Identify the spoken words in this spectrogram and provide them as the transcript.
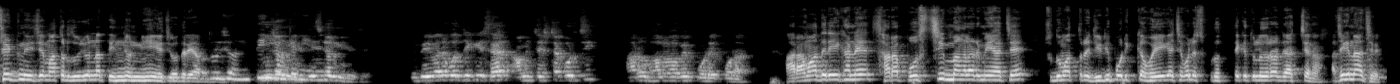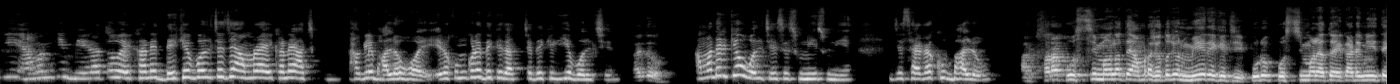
সিট নিয়েছে মাত্র দুজন না তিনজন নিয়েছে ওদের আরও দুজন তিনজনকে নিয়েছি। নিয়েছে। কিন্তু এবারে বলছে কি স্যার আমি চেষ্টা করছি আরও ভালোভাবে পড়ে পড়ার। আর আমাদের এখানে সারা পশ্চিম বাংলার মেয়ে আছে শুধুমাত্র জিডি পরীক্ষা হয়ে গেছে বলে প্রত্যেকে তুলে ধরা যাচ্ছে না। আছে কি না আছে? এমনকি মেয়েরা তো এখানে দেখে বলছে যে আমরা এখানে আজ থাকলে ভালো হয়। এরকম করে দেখে যাচ্ছে দেখে গিয়ে বলছে। তাই তো? আমাদেরকেও বলছে এসে শুনিয়ে শুনিয়ে যে স্যাররা খুব ভালো। আর সারা পশ্চিম বাংলাতে আমরা যতজন মেয়ে রেখেছি পুরো পশ্চিম বাংলা এত একাডেমিতে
